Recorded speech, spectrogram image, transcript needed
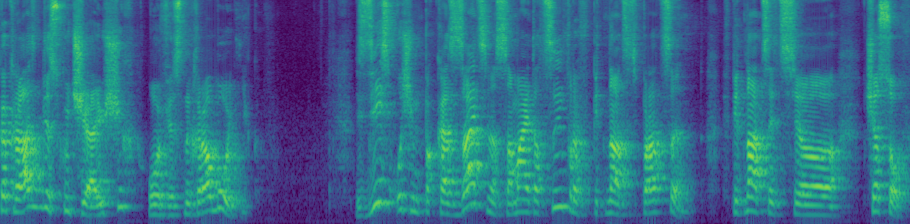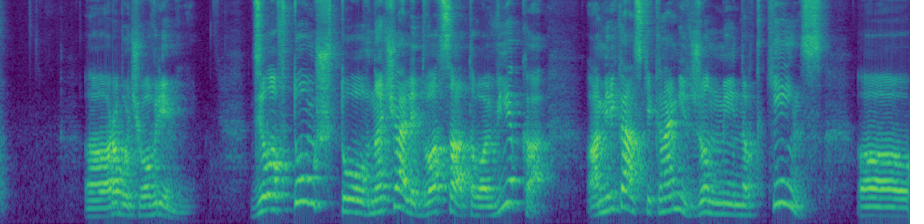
как раз для скучающих офисных работников. Здесь очень показательна сама эта цифра в 15%, в 15 э, часов э, рабочего времени. Дело в том, что в начале 20 века американский экономист Джон Мейнард Кейнс э,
